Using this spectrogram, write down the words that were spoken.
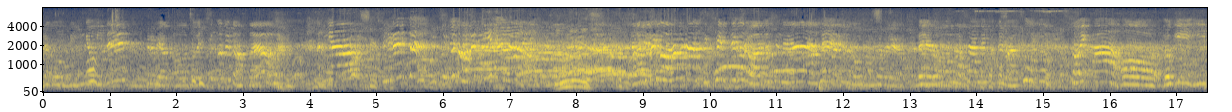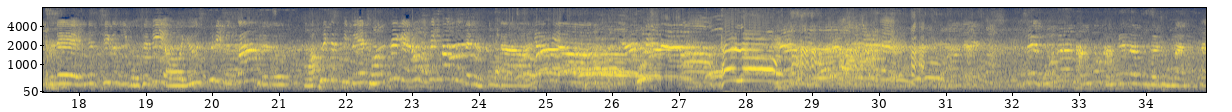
그리고 우리 인경이들, 그리고 여- 어, 저희 친구들도 왔어요. 안녕! 이벤트! 친구가 오랜만이에요! 인형이 아, 그리고 항상 직캠 찍으러 와주시는 팬분들 너무 감사드려요. 네, 너무 감사한 팬분들 많고, 또 저희가, 어, 여기 이 무대에 있는 지금 이 모습이, 어, 유스트리밍과 그리고 어, 아프리카 TV의 전 세계로 생방송되고 있습니다. 안녕하세요. 보이시나요? 네, 모든 방송 관계자분들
